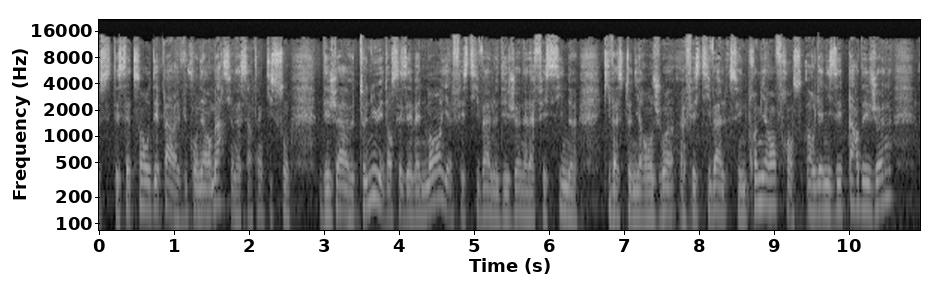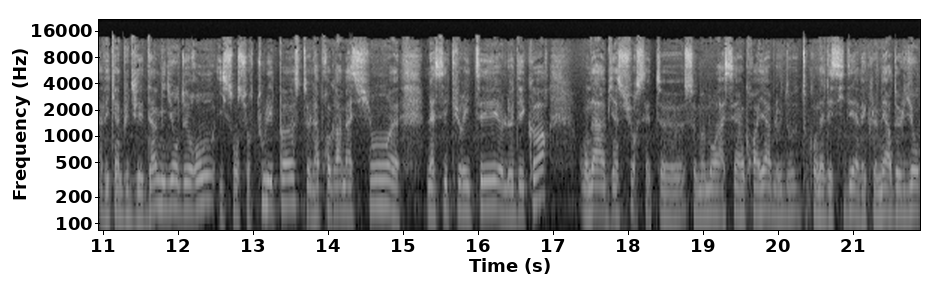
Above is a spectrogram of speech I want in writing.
c'était 700 au départ. Et vu qu'on est en mars, il y en a certains qui sont déjà euh, tenus. Et dans ces événements, il y a le festival des jeunes à la Fessine qui va se tenir en juin. Un festival, c'est une première en France, organisé par des jeunes avec un budget d'un million d'euros. Ils sont sur tous les postes, la programmation, euh, la sécurité, euh, le décor. On a bien sûr cette, euh, ce moment assez incroyable qu'on a décidé avec le maire de Lyon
